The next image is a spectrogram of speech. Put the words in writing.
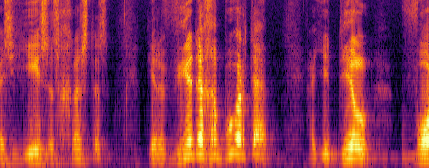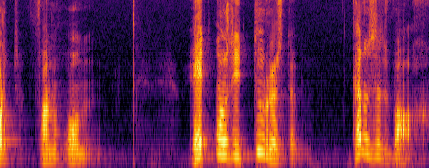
is Jesus Christus. Deur wedergeboorte dat jy deel word van hom. Het ons die toerusting? Kan ons dit waag?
